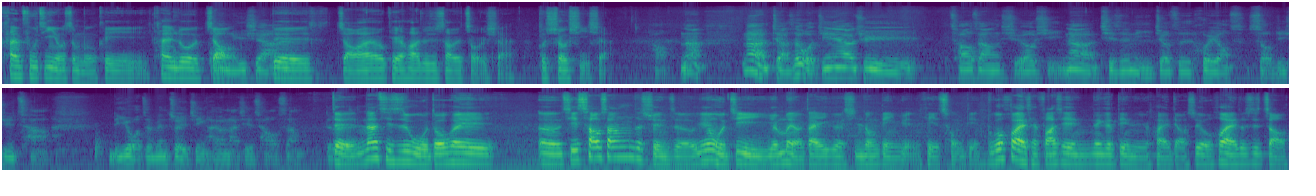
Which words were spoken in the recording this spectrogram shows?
看附近有什么可以看，如果脚对脚还 OK 的话，就去稍微走一下，或休息一下。好，那那假设我今天要去超商休息，那其实你就是会用手机去查，离我这边最近还有哪些超商？对，对，对，那其实我都会呃，其实超商的选择，因为我自己原本有带一个行动电源可以充电，不过后来才发现那个电源坏掉，所以我后来都是找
